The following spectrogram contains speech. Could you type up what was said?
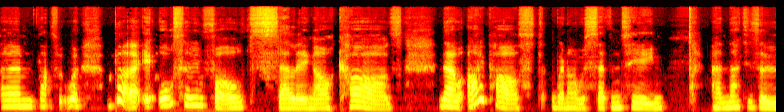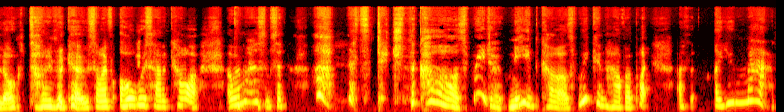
um, that's what. We're, but it also involved selling our cars. Now, I passed when I was seventeen, and that is a long time ago. So I've always had a car. And when my husband said, "Ah, oh, let's ditch the cars. We don't need cars. We can have a bike," I thought, "Are you mad?"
